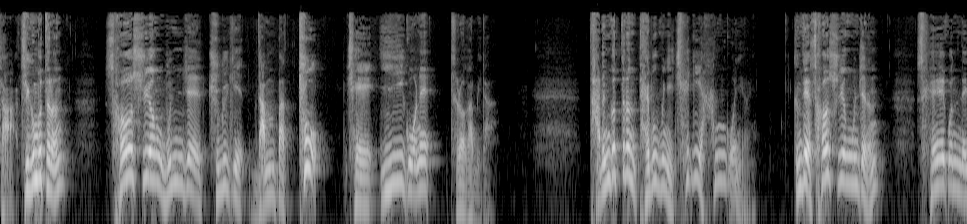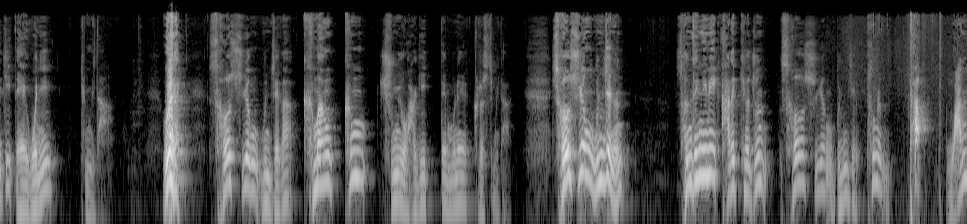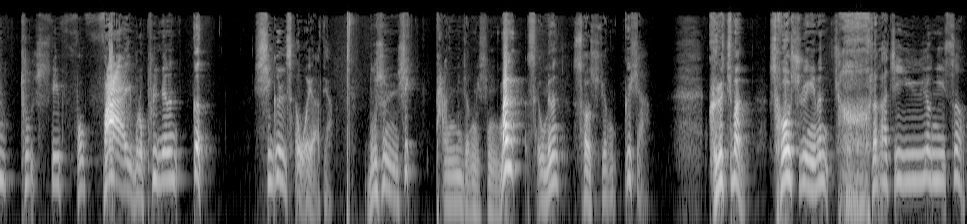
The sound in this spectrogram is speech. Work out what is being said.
자, 지금부터는 서수영 문제 주기기 넘버2 제2권에 들어갑니다. 다른 것들은 대부분이 책이 한 권이에요. 근데 서수영 문제는 세 권 내지 네 권이 됩니다. 왜? 서수영 문제가 그만큼 중요하기 때문에 그렇습니다. 서수영 문제는 선생님이 가르쳐 준 서수영 문제 푸는 팝 1, 2, 3, 4, 5로 풀면 끝. 식을 세워야 돼. 무슨 식? 방정식만 세우면 서수령 끝이야. 그렇지만 서수령에는 여러 가지 유형이 있어.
